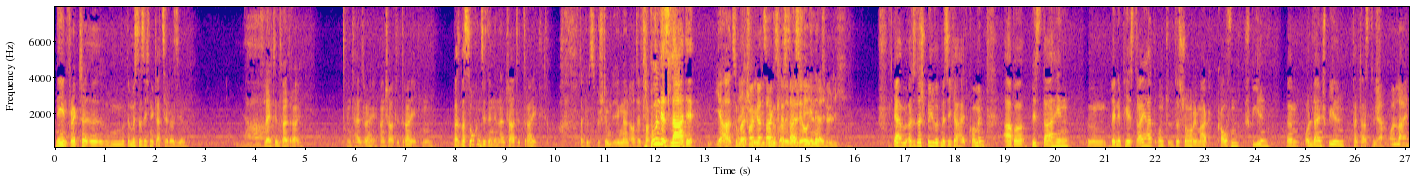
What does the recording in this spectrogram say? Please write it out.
Nee, in Fracture, äh, da müsste er sich eine Glatze rasieren. Ja. Vielleicht in Teil 3. In Teil 3, Uncharted 3. Hm. Was, was suchen Sie denn in Uncharted 3? Da gibt es bestimmt irgendein Artefakt. Bundeslade! ja, zum Ich Beispiel. wollte gerade die sagen, Bundeslade wäre sehr originell. natürlich. Ja, also das Spiel wird mit Sicherheit kommen, aber bis dahin, ähm, wer eine PS3 hat und das Genre mag, kaufen, spielen, ähm, online spielen, fantastisch. Ja, online.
